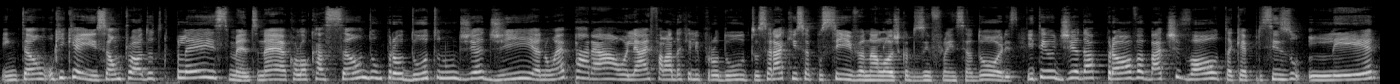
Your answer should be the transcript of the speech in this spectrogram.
Então, o que, que, é isso? É um product placement, né? A colocação de um produto num dia a dia. Não é parar, olhar e falar daquele produto. Será que isso é possível na lógica dos influenciadores? E tem o dia da prova bate-volta, que é preciso ler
